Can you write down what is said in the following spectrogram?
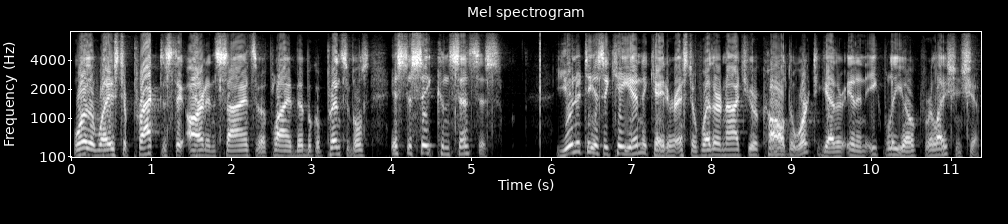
One of the ways to practice the art and science of applying biblical principles is to seek consensus. Unity is a key indicator as to whether or not you are called to work together in an equally yoked relationship.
